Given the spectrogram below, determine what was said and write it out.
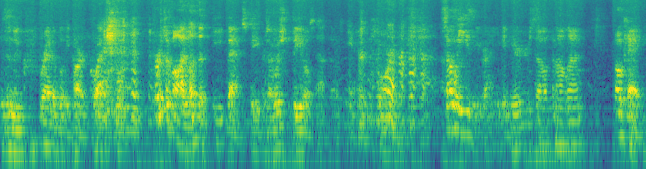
is an incredibly hard question. First of all, I love the feedback speakers. I wish the Beatles had those. So easy, right? You can hear yourself and all that. Okay,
